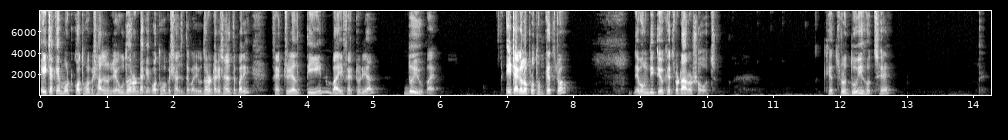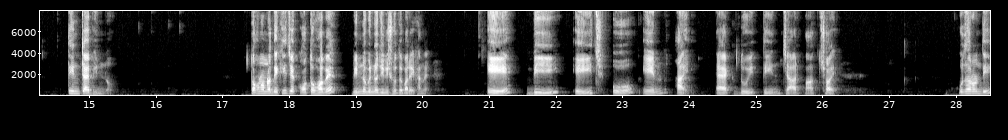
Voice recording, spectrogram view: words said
এইটাকে মোট কতভাবে সাজানো যায়। উদাহরণটাকে কতভাবে সাজাতে পারি? উদাহরণটাকে সাজাতে পারি ফ্যাক্টোরিয়াল তিন বাই ফ্যাক্টোরিয়াল দুই উপায়। এটা গেল প্রথম ক্ষেত্র এবং দ্বিতীয় ক্ষেত্রটা আরও সহজ। ক্ষেত্র দুই হচ্ছে তিনটায় ভিন্ন। তখন আমরা দেখি যে কতভাবে ভিন্ন ভিন্ন জিনিস হতে পারে এখানে। A B H O N I এক, দুই, তিন, চার, পাঁচ, ছয়। উদাহরণ দিই।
